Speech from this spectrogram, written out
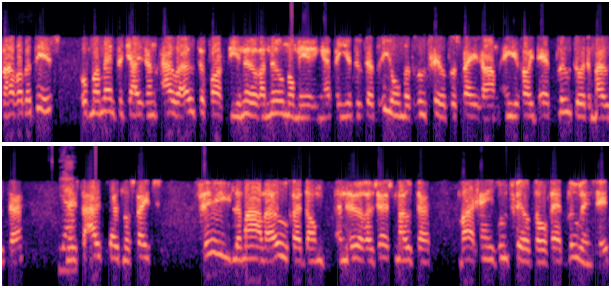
maar wat het is, op het moment dat jij zo'n oude auto pakt die een euro 0 normering hebt en je doet er 300 roetfilters tegenaan en je gooit AdBlue door de motor, Ja. dan is de uitstoot nog steeds vele malen hoger dan een euro 6 motor waar geen roetfilter of AdBlue in zit.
